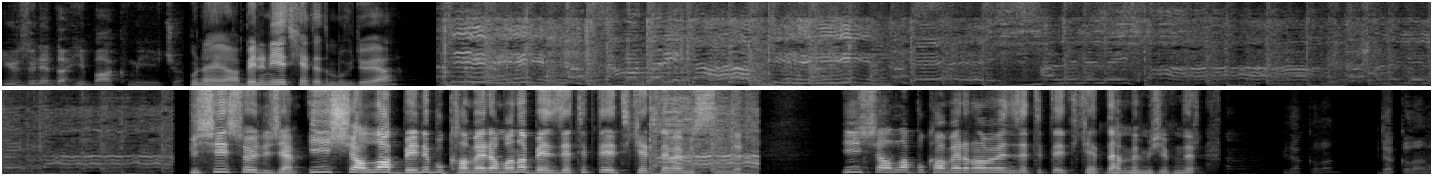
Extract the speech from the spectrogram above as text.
yüzüne dahi bakmayacağım. Bu ne ya? Beni niye etiketledin bu videoya? Bir şey söyleyeceğim. İnşallah beni bu kameramana benzetip de etiketlememişsindir. İnşallah bu kameramana benzetip de etiketlenmemişimdir. Bir dakika lan. Bir dakika lan.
